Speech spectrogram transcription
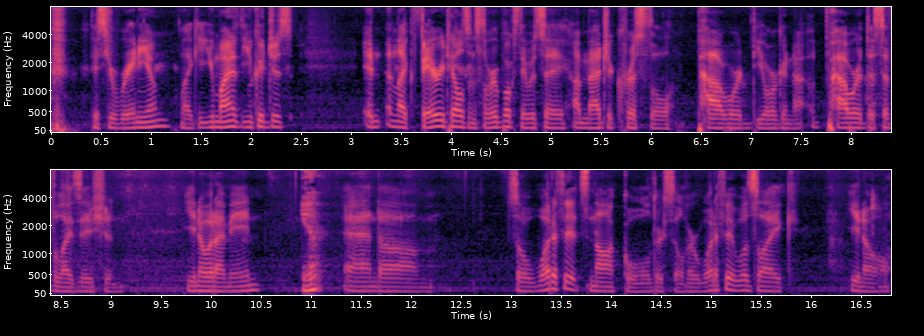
this uranium. Like you might you could just in, in like fairy tales and storybooks, they would say a magic crystal powered the organ powered the civilization. You know what I mean? Yeah. And um, so, what if it's not gold or silver? What if it was like, you know,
